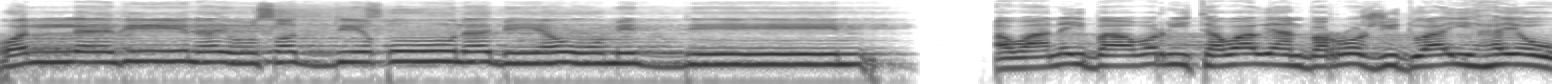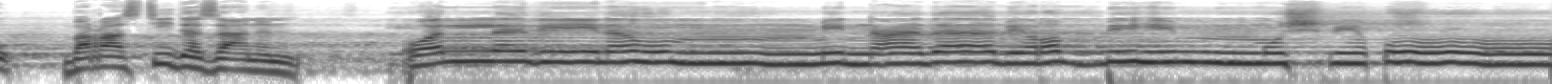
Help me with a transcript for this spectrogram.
والذين يصدقون بيوم الدين ئەوانەی باوەڕی تەواویان بە ڕۆژی دوایی هەیە و بەڕاستی دەزانن. والذين هم من عذاب ربهم مشفقون.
